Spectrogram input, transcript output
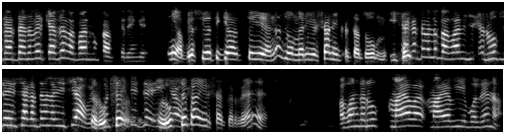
करता है तो फिर कैसे भगवान को प्राप्त करेंगे? नहीं अभ्यस्यति क्या तो ये है ना जो मेरी ईर्षा नहीं करता तो ईर्षा करते मतलब भगवान रूप से ईर्षा करते मतलब ईर्ष्या हो गई रूप से रूप से। कहाँ ईर्षा कर रहे हैं? भगवान का रूप माया माया भी ये बोल रहे हैं ना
